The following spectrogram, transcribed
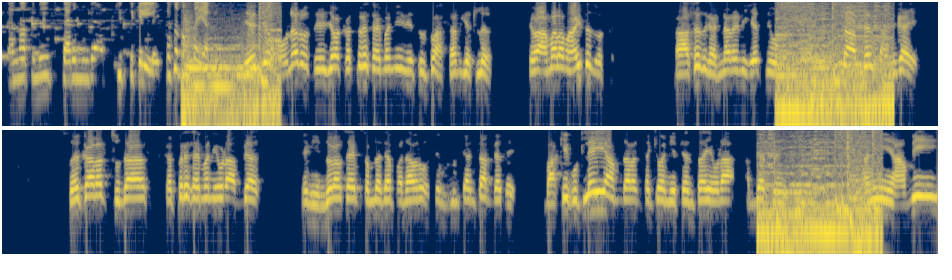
त्यांना तुम्ही चार मुंड्या चित्त केलेलं आहे कसं बघता या हे जे होणार होते जेव्हा कत्रे साहेबांनी नेतृत्व हातात घेतलं तेव्हा आम्हाला माहीतच होत. असंच घडणार आणि हेच निवडणूक तुमचा अभ्यास दांडगा आहे सहकारात सुद्धा कत्रे साहेबांनी एवढा अभ्यास एक हिंदूराव साहेब समजा त्या पदावर होते म्हणून त्यांचा अभ्यास आहे. बाकी कुठल्याही आमदारांचा किंवा नेत्यांचा एवढा अभ्यास नाही. आणि आम्ही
